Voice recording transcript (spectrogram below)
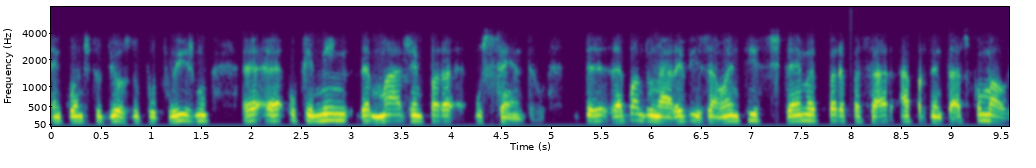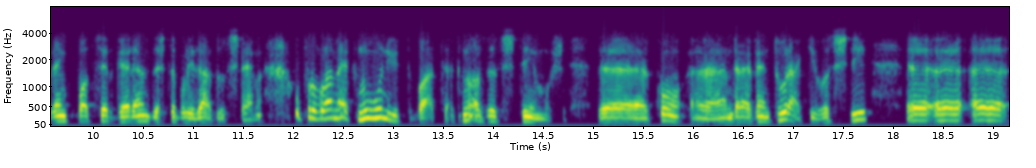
enquanto estudioso do populismo, uh, uh, o caminho da margem para o centro abandonar a visão antissistema para passar a apresentar-se como alguém que pode ser garante da estabilidade do sistema. O problema é que no único debate a que nós assistimos uh, com uh, André Ventura, a que eu assisti, uh,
